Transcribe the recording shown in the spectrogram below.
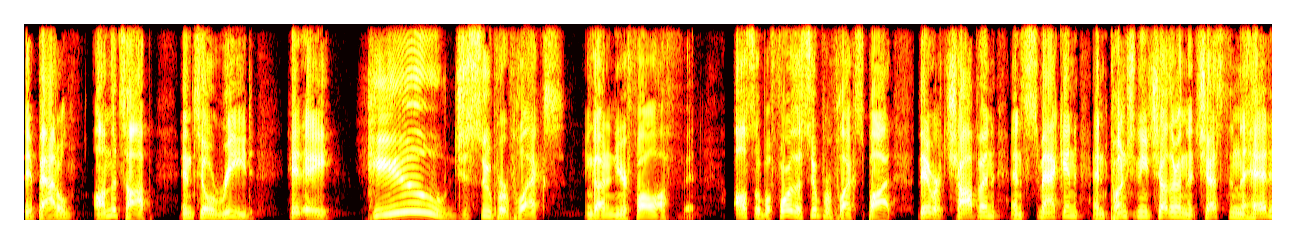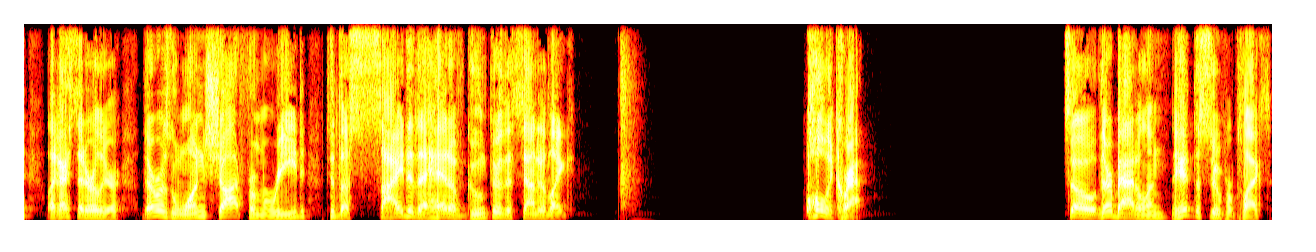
They battled on the top until Reed hit a huge superplex and got a near fall off of it. Also, before the superplex spot, they were chopping and smacking and punching each other in the chest and the head. Like I said earlier, there was one shot from Reed to the side of the head of Gunther that sounded like Holy crap. So they're battling. They hit the superplex.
